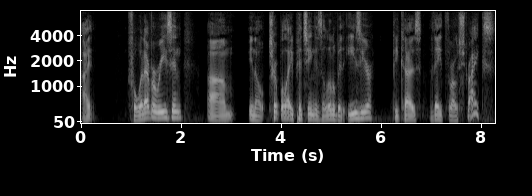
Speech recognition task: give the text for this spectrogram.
I, for whatever reason, um, you know, AAA pitching is a little bit easier because they throw strikes,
